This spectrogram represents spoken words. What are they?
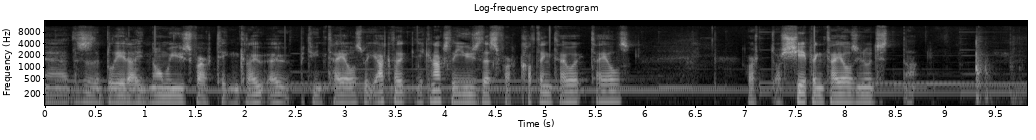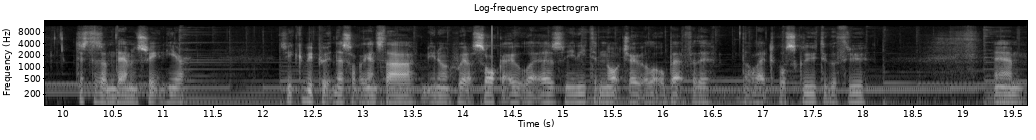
Uh, this is the blade I normally use for taking grout out between tiles, but you, actually, you can actually use this for cutting tiles or, or, shaping tiles, you know, just, uh, just as I'm demonstrating here. So you could be putting this up against a, you know, where a socket outlet is, and you need to notch out a little bit for the, the electrical screw to go through. Um,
